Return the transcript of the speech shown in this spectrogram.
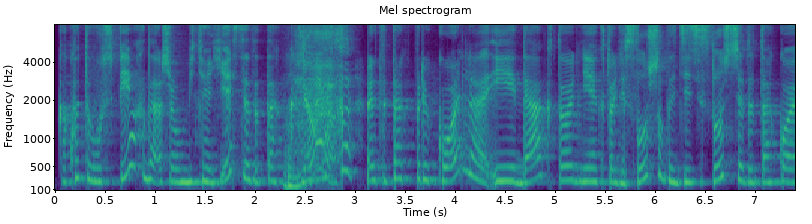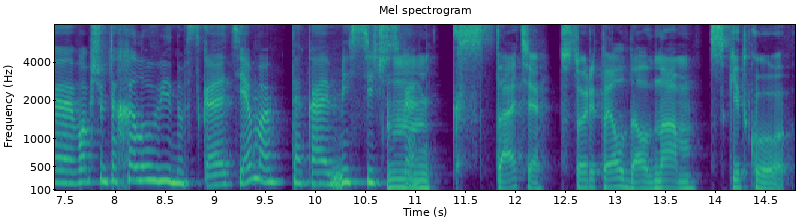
какой-то успех даже у меня есть. Это так клево, это так прикольно. И да, кто не, кто не слушал, идите слушайте. Это такое, в общем-то, хэллоуиновская тема, такая мистическая. Кстати, Storytel дал нам скидку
